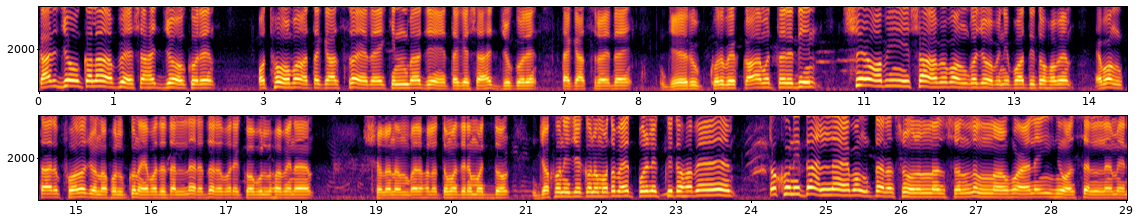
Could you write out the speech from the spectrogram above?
কার্যকলাপে সাহায্য করে। অথবা তাকে আশ্রয় দেয় কিংবা যে তাকে সাহায্য করে, তাকে আশ্রয় দেয়। যে রূপ করবে কামতের দিন, সে অভিশাপ এবং গজবে নিপাতিত হবে এবং তার ফরজ নফল কোনো আল্লাহর দরবারে কবুল হবে না। ষোলো নম্বর হলো তোমাদের মধ্যে, যখনই যে কোনো মতভেদ পরিলক্ষিত হবে তখনই তা আল্লাহ এবং তার রাসূলুল্লাহ সাল্লাল্লাহু আলাইহি ওয়াসাল্লামের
